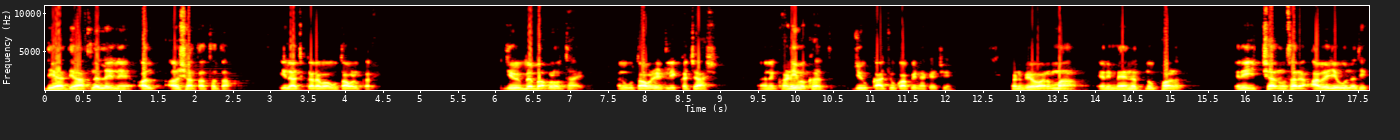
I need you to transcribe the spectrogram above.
દેહાધ્યાસને લઈને અલ્પ અશાતા થતાં ઈલાજ કરાવવા ઉતાવળ કરે. જેવી બેબાકળો થાય અને ઉતાવળ એટલી કચાશ અને ઘણી વખત જીવ કાચું કાપી નાખે છે. પણ વ્યવહારમાં એની મહેનતનું ફળ, એની ઈચ્છા અનુસાર આવે જેવું નથી.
